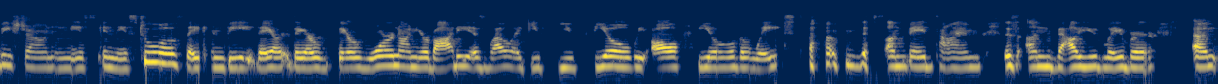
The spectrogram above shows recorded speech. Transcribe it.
be shown in these in these tools. They can be they are they are they're worn on your body as well. Like you you feel we all feel the weight of this unpaid time this unvalued labor. Um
